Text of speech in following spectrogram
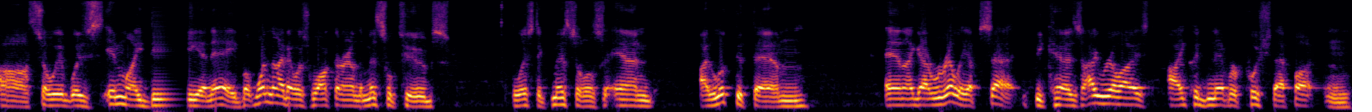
Uh, so it was in my DNA. But one night I was walking around the missile tubes, ballistic missiles, and I looked at them and I got really upset because I realized I could never push that button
